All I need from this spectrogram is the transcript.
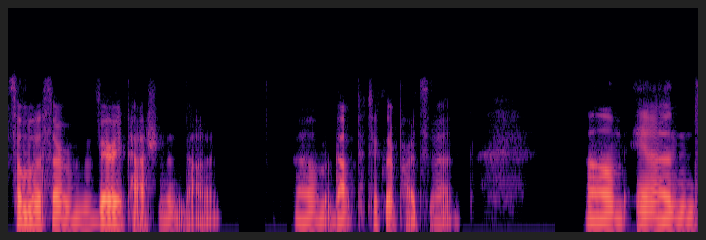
some of us are very passionate about it, um, about particular parts of it. Um, and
